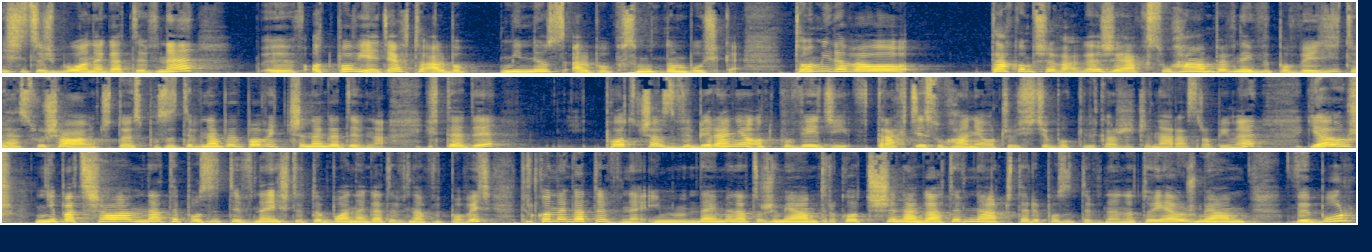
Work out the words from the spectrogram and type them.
Jeśli coś było negatywne, y, w odpowiedziach to albo minus, albo smutną buźkę. To mi dawało taką przewagę, że jak słuchałam pewnej wypowiedzi, to ja słyszałam, czy to jest pozytywna wypowiedź, czy negatywna. I wtedy podczas wybierania odpowiedzi, w trakcie słuchania oczywiście, bo kilka rzeczy naraz robimy, ja już nie patrzałam na te pozytywne, jeśli to była negatywna wypowiedź, tylko negatywne. I dajmy na to, że miałam tylko trzy negatywne, a cztery pozytywne. No to ja już miałam wybór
